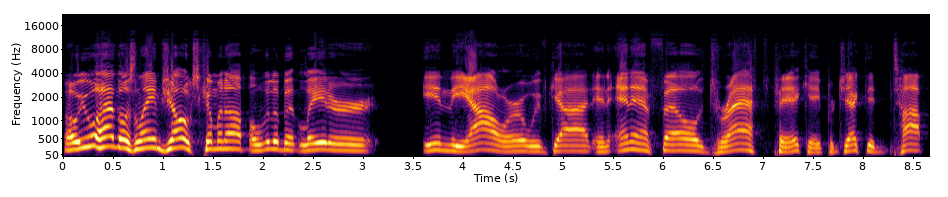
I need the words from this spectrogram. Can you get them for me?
Well, we will have those lame jokes coming up a little bit later in the hour. We've got an NFL draft pick, a projected top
